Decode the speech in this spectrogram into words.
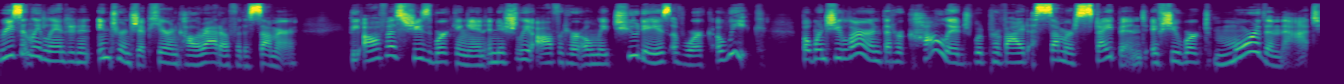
recently landed an internship here in Colorado for the summer. The office she's working in initially offered her only two days of work a week. But when she learned that her college would provide a summer stipend if she worked more than that,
